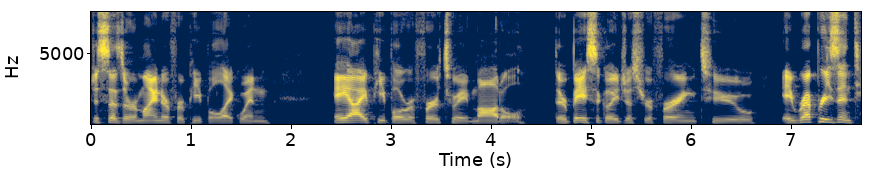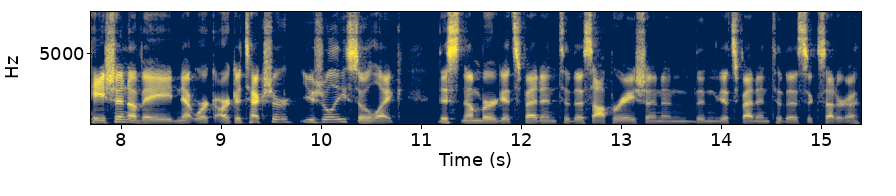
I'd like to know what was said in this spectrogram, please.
just as a reminder for people, like when AI people refer to a model, they're basically just referring to a representation of a network architecture, usually. So like this number gets fed into this operation and then gets fed into this, etc.,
